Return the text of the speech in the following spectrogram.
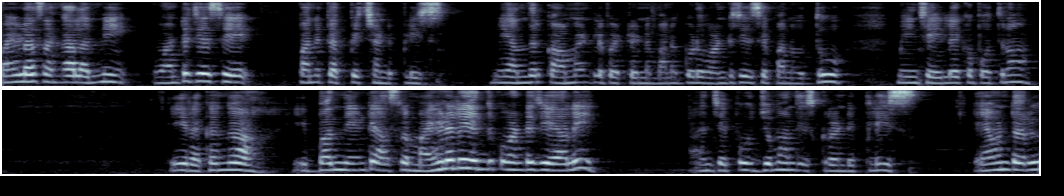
మహిళా సంఘాలన్నీ వంట చేసే పని తప్పించండి ప్లీజ్. మీ అందరు కామెంట్లు పెట్టండి. మనకు కూడా వంట చేసే పని వద్దు. మేము చేయలేకపోతున్నాం. ఈ రకంగా ఇబ్బంది ఏంటి? అసలు మహిళలే ఎందుకు వంట చేయాలి? అని చెప్పి ఉద్యమం తీసుకురండి ప్లీజ్. ఏమంటారు?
